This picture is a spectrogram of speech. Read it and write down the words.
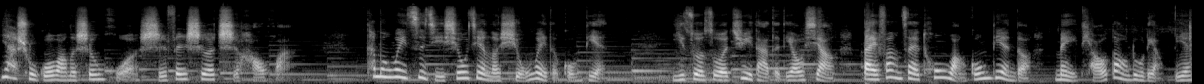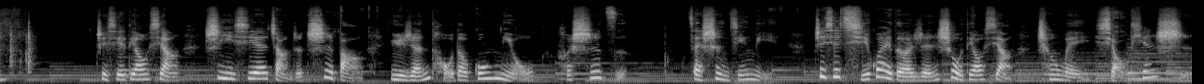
亚述国王的生活十分奢侈豪华，他们为自己修建了雄伟的宫殿。一座座巨大的雕像摆放在通往宫殿的每条道路两边。这些雕像是一些长着翅膀与人头的公牛和狮子。在圣经里，这些奇怪的人兽雕像称为小天使。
